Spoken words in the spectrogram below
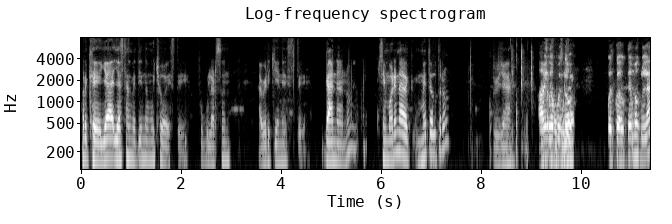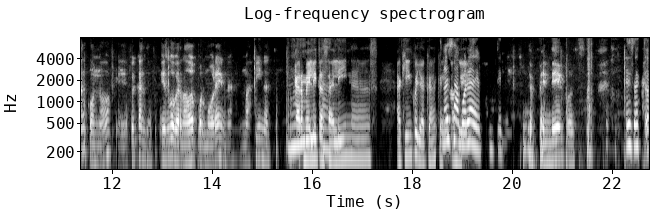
Porque ya, ya están metiendo mucho este popular son. A ver quién este gana, ¿no? Si Morena mete otro, pues ya. Ay, otro no, pues popular. no. Pues Cuauhtémoc Blanco, ¿no? Que fue es gobernador por Morena, imagínate. Carmelita Mm, Salinas, aquí en Coyoacán, que No es esa donde- bola de, de- De pendejos. Exacto.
